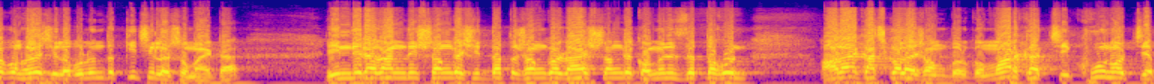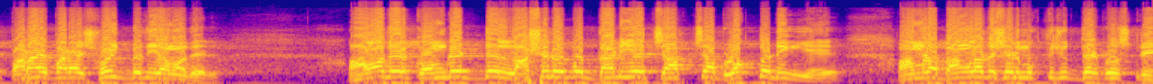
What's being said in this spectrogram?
যখন হয়েছিল, বলুন তো কি ছিল সময়টা? ইন্দিরা গান্ধীর সঙ্গে সিদ্ধার্থ শঙ্কর রায়ের সঙ্গে কমিউনিস্টদের তখন আদায় কাজকলায় সম্পর্ক। মার খাচ্ছি, খুন হচ্ছে, পাড়ায় পাড়ায় শহীদ বেদি আমাদের। আমাদের কমরেডদের লাশের ওপর দাঁড়িয়ে চাপ চাপ রক্ত ডিঙিয়ে আমরা বাংলাদেশের মুক্তিযুদ্ধের প্রশ্নে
